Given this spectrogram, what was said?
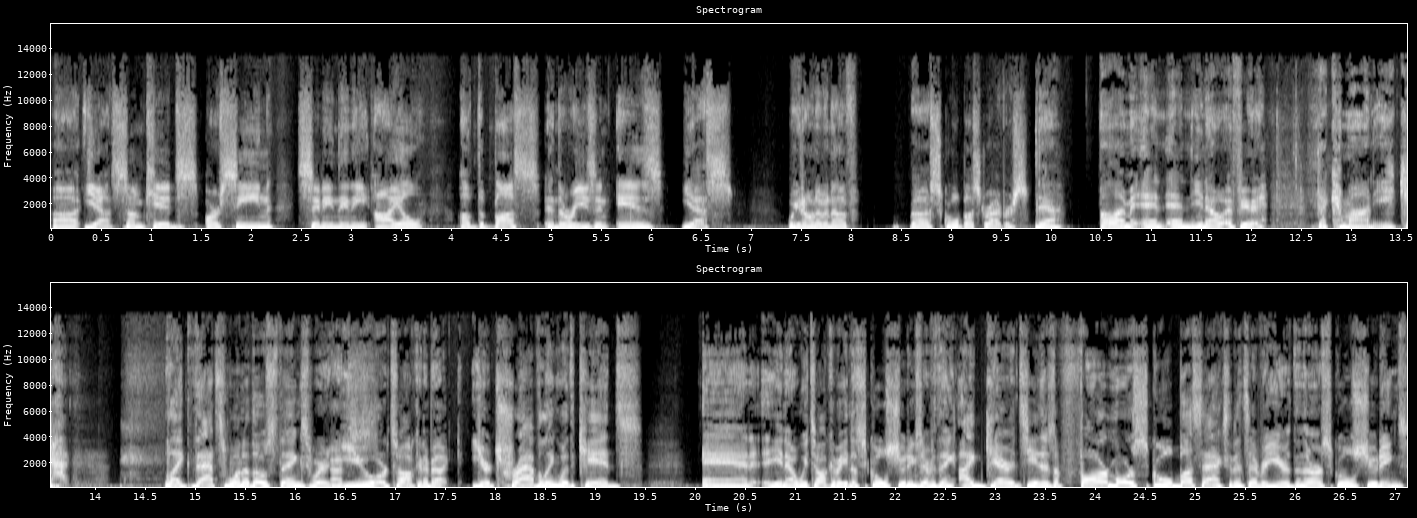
Uh, yeah, some kids are seen sitting in the aisle of the bus, and the reason is yes, we don't have enough uh, school bus drivers. Yeah. Oh, I mean, and and you know, if you're, come on, you got, like that's one of those things where you are talking about you're traveling with kids. And you know, we talk about you know school shootings, and everything. I guarantee you, there's a far more school bus accidents every year than there are school shootings.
